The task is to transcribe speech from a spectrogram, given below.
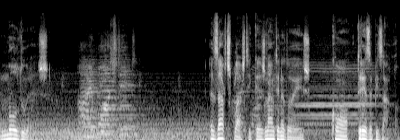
Molduras. As artes plásticas na Antena 2 com Teresa Pizarro.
